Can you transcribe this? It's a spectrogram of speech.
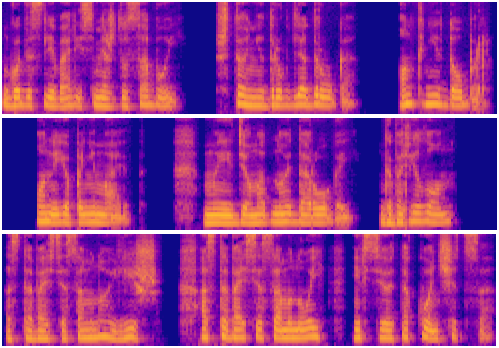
Годы сливались между собой. Что они друг для друга? Он к ней добр. Он ее понимает. «Мы идем одной дорогой», — говорил он. «Оставайся со мной лишь. Оставайся со мной, и все это кончится».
